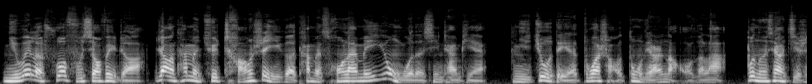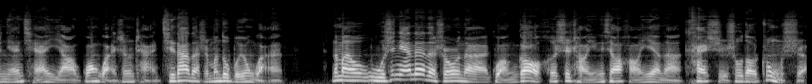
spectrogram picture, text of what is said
你为了说服消费者，让他们去尝试一个他们从来没用过的新产品，你就得多少动点脑子了。不能像几十年前一样光管生产，其他的什么都不用管。那么五十年代的时候呢，广告和市场营销行业呢开始受到重视，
